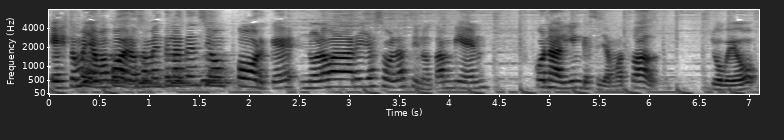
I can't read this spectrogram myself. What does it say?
esto me llama poderosamente la atención porque no la va a dar ella sola, sino también con alguien que se llama Todd. Yo veo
